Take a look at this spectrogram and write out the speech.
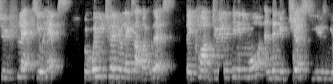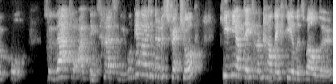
to flex your hips. But when you turn your legs out like this, they can't do anything anymore, and then you're just using your core. So that's what I think is hurting you. We'll give those a bit of a stretch off. Keep me updated on how they feel as well, though.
